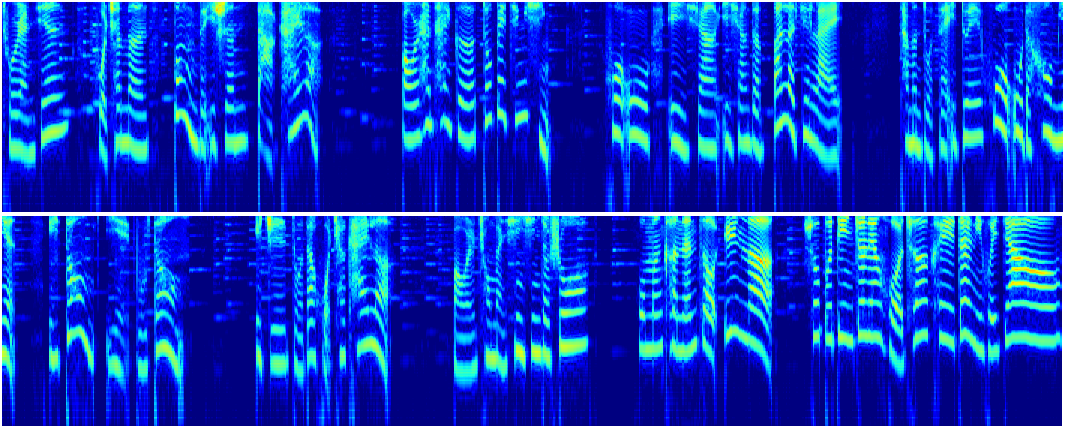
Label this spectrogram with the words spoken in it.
突然间，火车门“嘣”的一声打开了，宝儿和泰格都被惊醒，货物一箱一箱的搬了进来。他们躲在一堆货物的后面，一动也不动，一直躲到火车开了。宝儿充满信心地说：“我们可能走运了，说不定这辆火车可以带你回家哦。”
